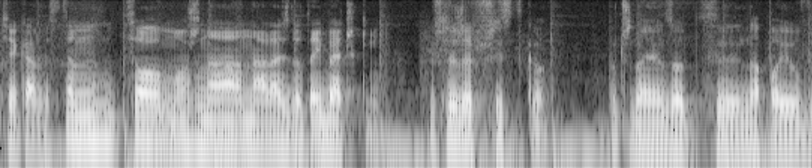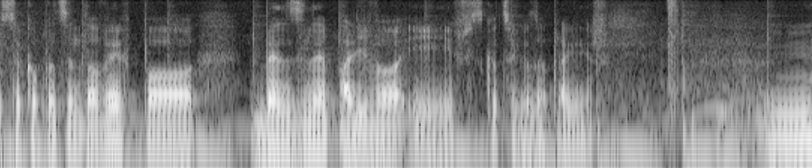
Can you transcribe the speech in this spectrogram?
ciekaw jestem, co można nalać do tej beczki. Myślę, że wszystko. Poczynając od y, napojów wysokoprocentowych po benzynę, paliwo i wszystko, czego zapragniesz. Mm.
